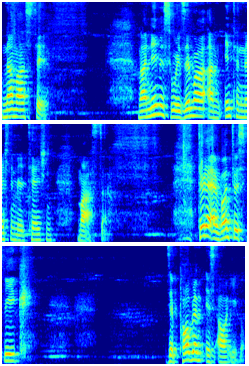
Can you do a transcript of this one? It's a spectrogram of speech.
Namaste. My name is Rui Zimmer. I'm an international meditation master. Today I want to speak. The problem is our ego.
